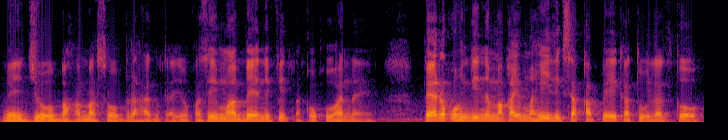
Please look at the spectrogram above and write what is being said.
medyo baka masobrahan kayo. Kasi yung mga benefit nakukuha na eh. Pero kung hindi naman kayo mahilig sa kape, katulad ko,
